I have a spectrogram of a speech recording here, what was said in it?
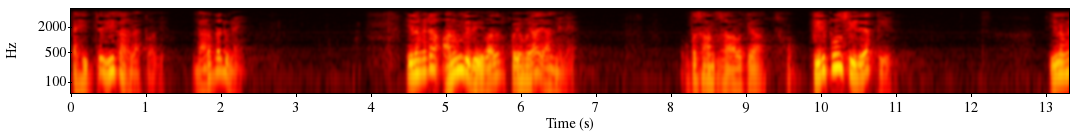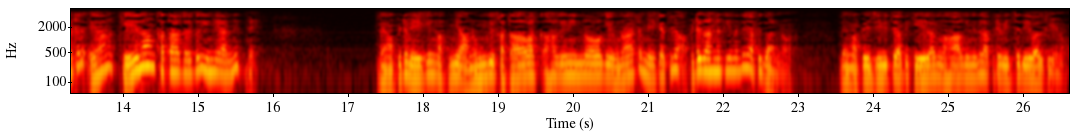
පැහිච්ච වී කරලක් වගේ. දරදඬු නෑ. ඊළඟට අනුන්ගේ දේවල් හොය හොයා යන්නේ නෑ. උපසාන්ත ශ්‍රාවකයා පිරිපුන් සීලයක් තියෙන. ඊළඟට එයා කේලම් කතා කර කර ඉන්න යන්නෙත් නෑ. දැන් අපිට මේකෙන් අපි මේ අනුන්ගේ කතාවක් අහගෙන ඉන්නවා වගේ වුණාට මේක ඇතුලේ අපිට ගන්න තියෙන දේ අපි ගන්නවා. දැන් අපේ ජීවිතේ අපි කේලම් අහගෙන ඉඳලා අපිට වෙච්ච දේවල් තියෙනවා.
